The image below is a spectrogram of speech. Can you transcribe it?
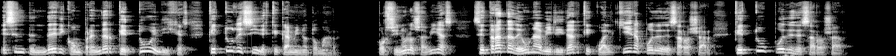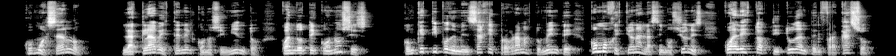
es entender y comprender que tú eliges, que tú decides qué camino tomar. Por si no lo sabías, se trata de una habilidad que cualquiera puede desarrollar, que tú puedes desarrollar. ¿Cómo hacerlo? La clave está en el conocimiento. Cuando te conoces, ¿con qué tipo de mensajes programas tu mente? ¿Cómo gestionas las emociones? ¿Cuál es tu actitud ante el fracaso?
